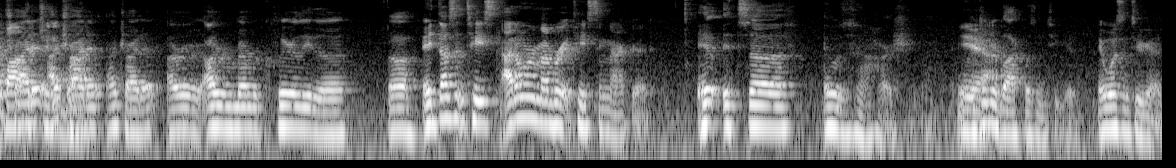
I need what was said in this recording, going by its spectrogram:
I, bought tried it. I Virginia tried Black. it. I tried it. I, re- I remember clearly the. Uh, It doesn't taste. I don't remember it tasting that good. it, it's uh, it was uh, harsh. Yeah. Virginia Black wasn't too good. It wasn't too good.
